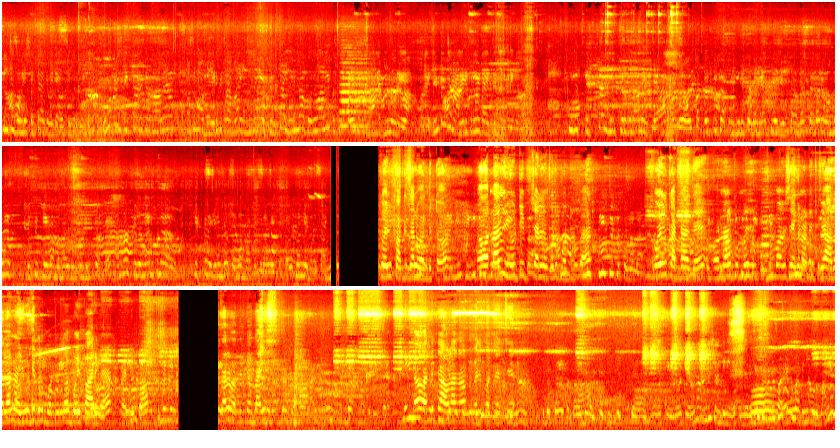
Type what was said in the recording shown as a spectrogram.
டீச்சர்ஸ் வந்து ஸ்ட்ரிக்டா இருக்க வேண்டிய அவசியம் இருக்கு. ஆனா ஓவர் ஸ்ட்ரிக்டா இருக்கிறதுனால பசங்க அப்படி எடுத்துக்கிறாங்களா? இல்ல ஸ்ட்ரிக்டா இருந்தா பொதுவாகவே பசங்க பேச மாட்டாங்க அப்படின்னு ஒரு ஒரு இன்டென்ஷன் ஆல்ரெடி கிரியேட் ஆயிருக்குன்னு நினைக்கிறீங்களா? சில இருக்கிறதுனால சப்ஜெக்டுக்கு அப்படி இருக்கிற சிலர் வந்து டிசிப்ளின் அந்த மாதிரி இருக்காங்க. சில சொல்ல மாட்டேங்கிறாங்க. தௌசண்ட் என்னோட தம்பி கோயில் பக்கத்தில் வந்துட்டோம். ஒரு நாள் யூடியூப் சேனல் கூட போட்டிருப்பேன். கோயில் கட்டாது. ஒரு நாள் கும்ப கும்பாபிஷேகம் நடந்துச்சு. அதெல்லாம் நான் யூடியூப்ல போட்டிருப்பேன். போய் பாருங்க. கண்டிப்பாக வந்துட்டோம் கைஸ் வந்துட்டு அவ்வளோதான் கோயிலுக்கு வந்துருச்சு. ஓகே ஓகே ரொம்ப நன்றி சாந்தி நீங்க சொன்னதுக்கு பாத்தீங்கன்னா ஒரு பயம்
